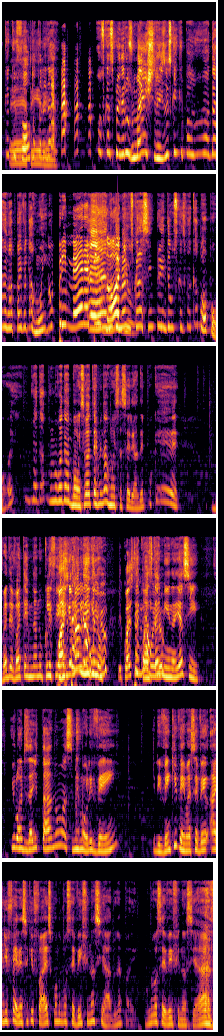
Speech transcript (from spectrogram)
O que, que É, falta, tá ele ligado? Os caras prenderam os mestres. Isso que, que vai dar, rapaz, vai dar ruim. No primeiro É, no episódio. primeiro os caras assim prendeu, os caras falaram, acabou, pô. Aí vai dar- não vai dar bom, isso vai terminar ruim essa seriada. É porque vai, vai terminar no Quase cliffhanger termina maligno. ruim, viu? E quase E termina quase ruim, viu? termina. E assim, e o Lord Zed tá num assim, meu irmão, ele vem, ele vem que vem, mas você vê a diferença que faz quando você vem financiado, né, pai? Quando você vem financiado,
